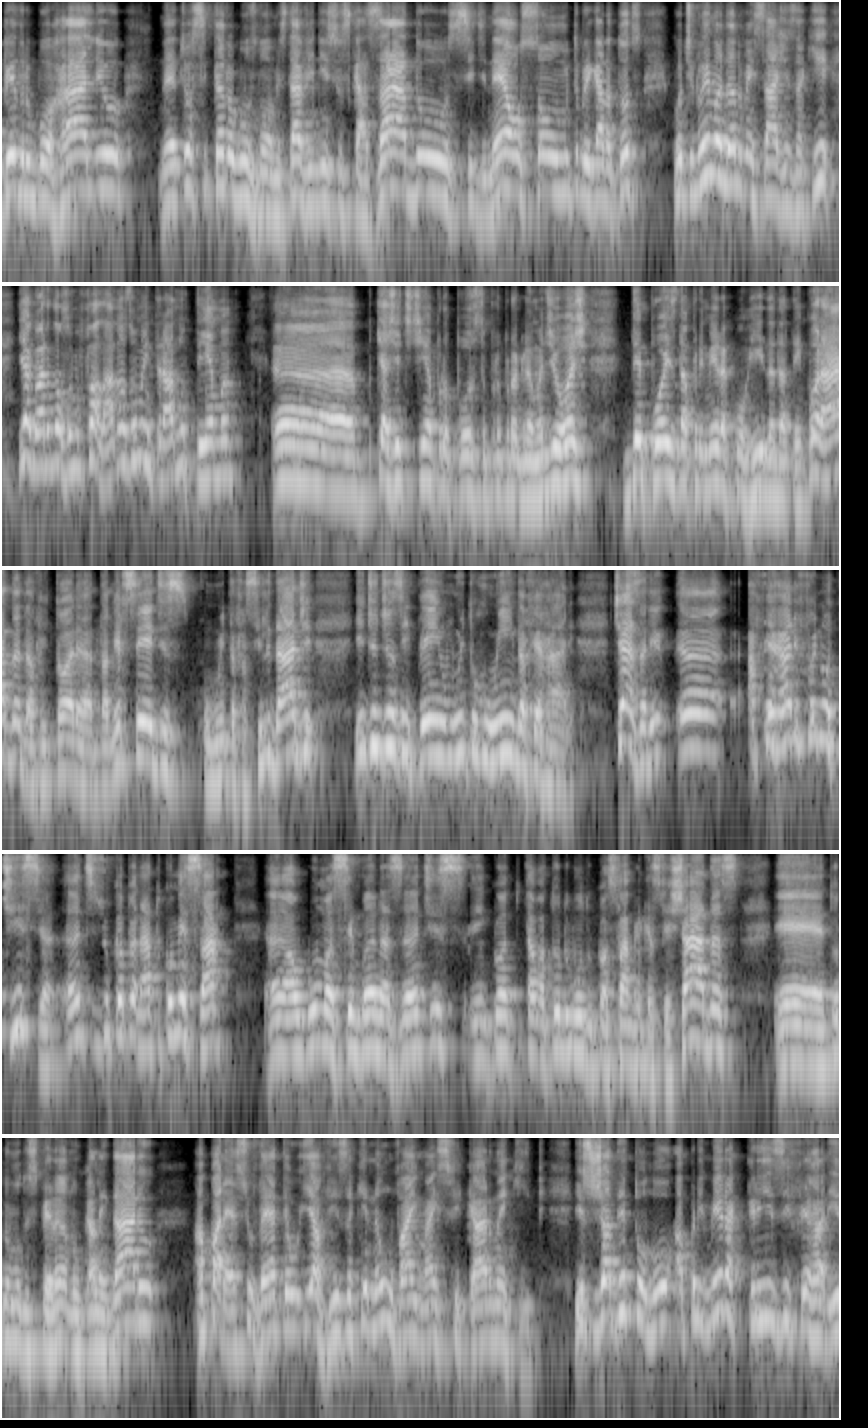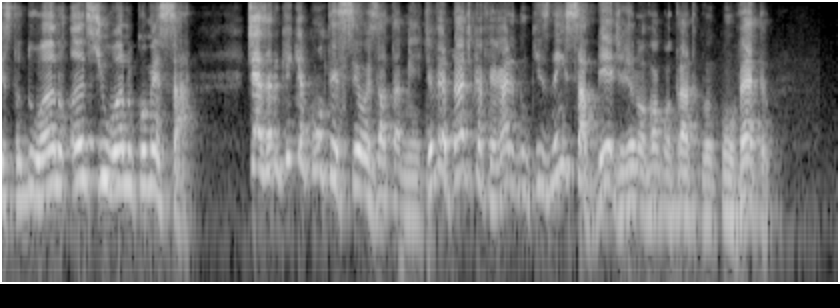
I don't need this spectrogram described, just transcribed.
Pedro Borralho. Estou né, citando alguns nomes, tá? Vinícius Casado, Sid Nelson, muito obrigado a todos. Continuem mandando mensagens aqui. E agora nós vamos falar, nós vamos entrar no tema uh, que a gente tinha proposto para o programa de hoje, depois da primeira corrida da temporada, da vitória da Mercedes, com muita facilidade, e de um desempenho muito ruim da Ferrari. Cesare, uh, a Ferrari foi notícia antes de o campeonato começar. Ah, algumas semanas antes, enquanto estava todo mundo com as fábricas fechadas, é, todo mundo esperando um calendário. aparece o Vettel e avisa que não vai mais ficar na equipe. Isso já detonou a primeira crise ferrarista do ano antes de o ano começar. César, o que, que aconteceu exatamente? É verdade que a Ferrari não quis nem saber de renovar o contrato com, com o Vettel?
